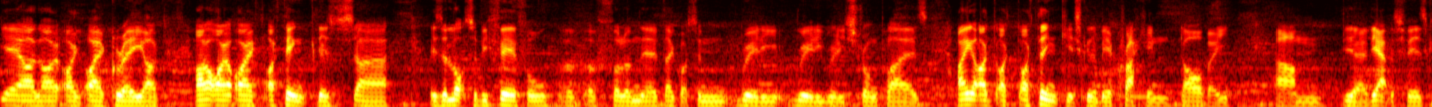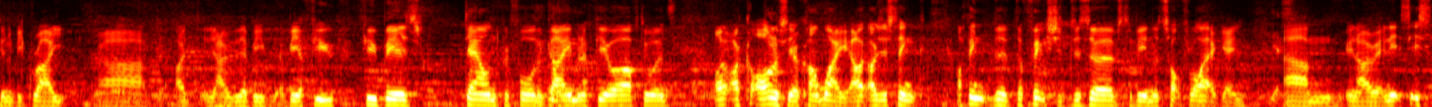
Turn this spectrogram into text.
Yeah, I, I, I agree. I, I, I, I think there's uh, there's a lot to be fearful of, of Fulham. There, they've got some really, really, really strong players. I, I, I think it's going to be a cracking derby. Um, yeah, the atmosphere is going to be great. Uh, I, you know, there'll be, there'll be a few few beers down before the game and a few afterwards. I, I honestly, I can't wait. I, I just think I think the, the fixture deserves to be in the top flight again. Yes. Um, you know, and it's it's,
